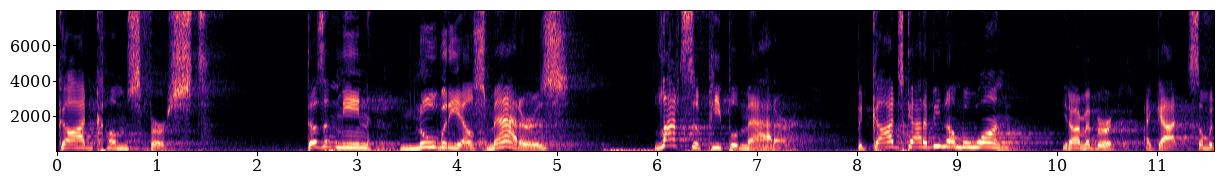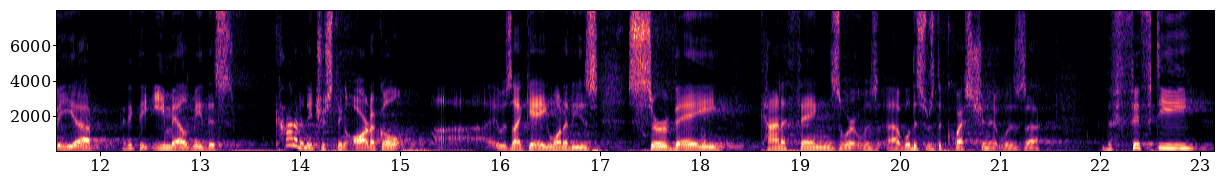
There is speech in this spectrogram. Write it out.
God comes first. Doesn't mean nobody else matters. Lots of people matter. But God's got to be number one. You know, I remember I got somebody, uh, I think they emailed me this kind of an interesting article. Uh, it was like a one of these survey kind of things where it was, uh, well, this was the question. It was uh, the 50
